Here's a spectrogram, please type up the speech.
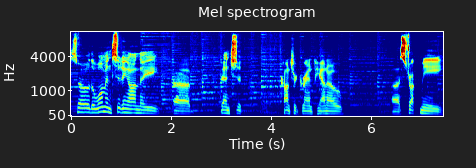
So the woman sitting on the uh, bench at Concert Grand Piano uh, struck me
